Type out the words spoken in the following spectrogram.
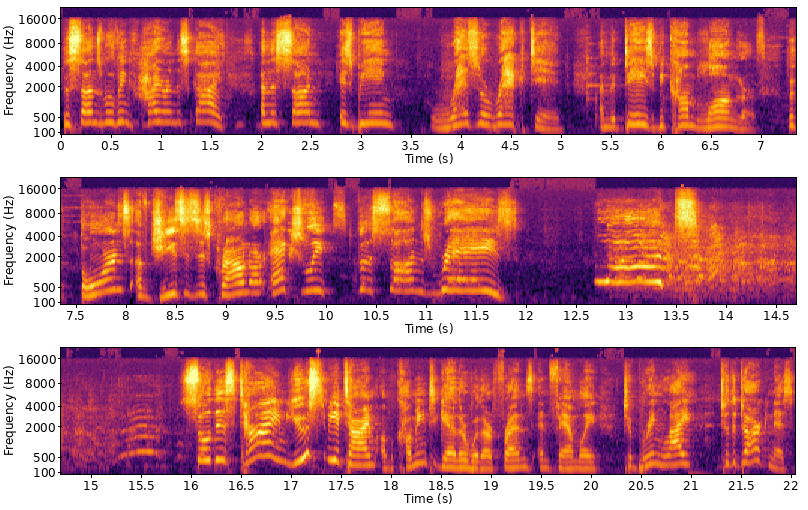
the sun's moving higher in the sky and the sun is being resurrected and the days become longer. The thorns of Jesus' crown are actually the sun's rays. What? So, this time used to be a time of coming together with our friends and family to bring light to the darkness.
